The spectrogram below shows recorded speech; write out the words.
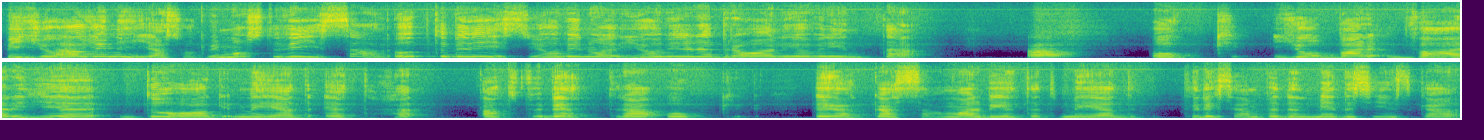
Vi gör ja. ju nya saker. Vi måste visa. Upp till bevis. Gör vi, no gör vi det bra eller gör vi det inte? Ja. Och jobbar varje dag med ett, att förbättra och öka samarbetet med till exempel den medicinska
